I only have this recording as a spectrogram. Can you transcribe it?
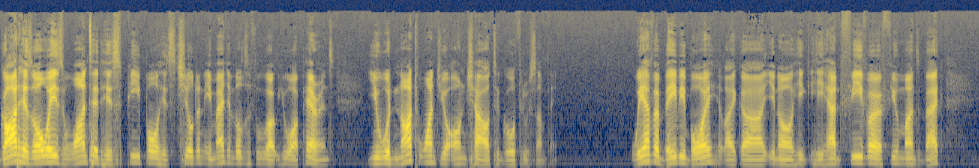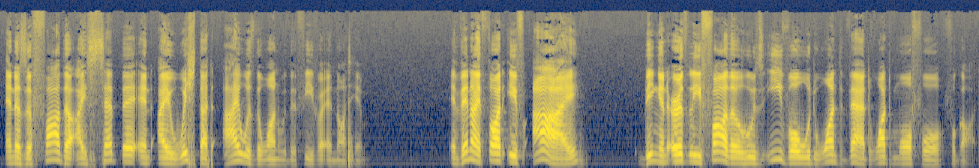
God has always wanted his people, his children. Imagine those of you who are, who are parents, you would not want your own child to go through something. We have a baby boy, like, uh, you know, he, he had fever a few months back. And as a father, I sat there and I wished that I was the one with the fever and not him. And then I thought, if I, being an earthly father who's evil, would want that, what more for, for God?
